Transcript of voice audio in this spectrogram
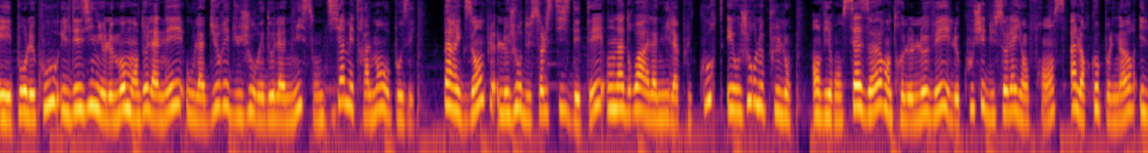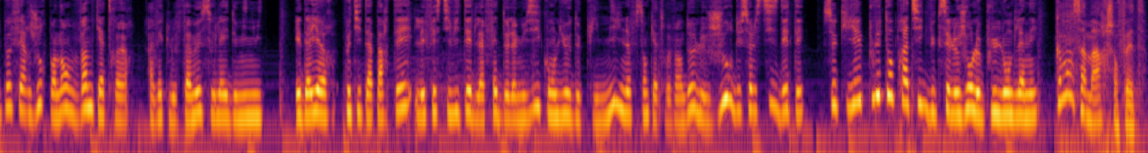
et pour le coup, il désigne le moment de l'année où la durée du jour et de la nuit sont diamétralement opposées. Par exemple, le jour du solstice d'été, on a droit à la nuit la plus courte et au jour le plus long, environ 16 heures entre le lever et le coucher du soleil en France, alors qu'au pôle Nord, il peut faire jour pendant 24 heures, avec le fameux soleil de minuit. Et d'ailleurs, petit aparté, les festivités de la fête de la musique ont lieu depuis 1982 le jour du solstice d'été, ce qui est plutôt pratique vu que c'est le jour le plus long de l'année. Comment ça marche en fait?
